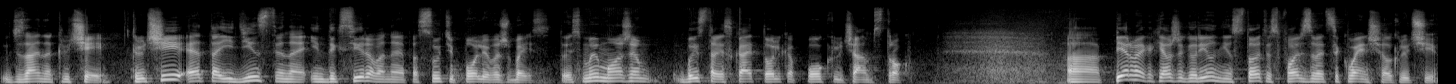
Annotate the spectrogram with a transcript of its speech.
дизайна ключей. Ключи — это единственное индексированное, по сути, поле в HBase. То есть мы можем быстро искать только по ключам строк. А, первое, как я уже говорил, не стоит использовать sequential ключи,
